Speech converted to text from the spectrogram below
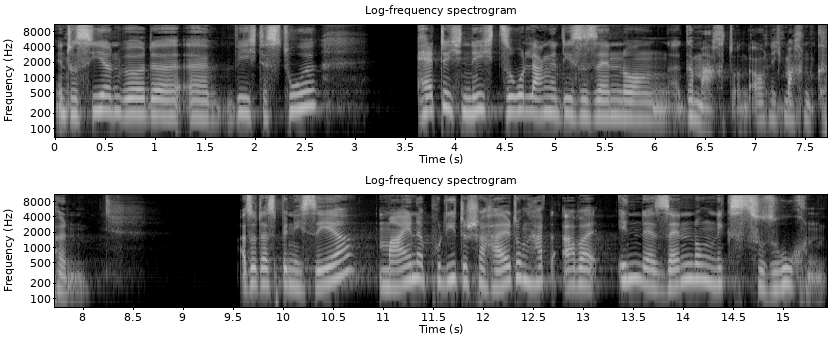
interessieren würde, äh, wie ich das tue, hätte ich nicht so lange diese Sendung gemacht und auch nicht machen können. Also das bin ich sehr. Meine politische Haltung hat aber in der Sendung nichts zu suchen.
